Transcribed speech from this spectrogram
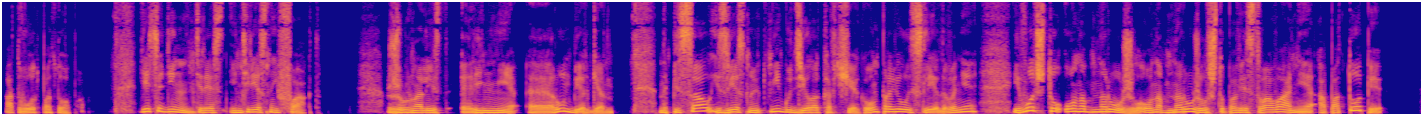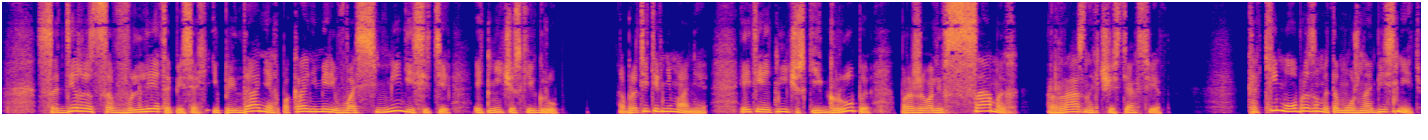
от вод потопа. Есть один интерес, интересный факт. Журналист Рене э, Рунберген написал известную книгу «Дело ковчега». Он провел исследование, и вот что он обнаружил. Он обнаружил, что повествование о потопе содержится в летописях и преданиях, по крайней мере, 80 этнических групп. Обратите внимание, эти этнические группы проживали в самых разных частях света. Каким образом это можно объяснить?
